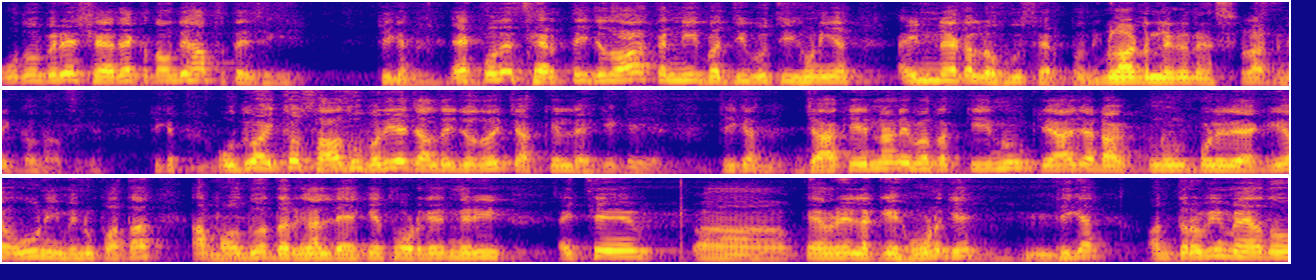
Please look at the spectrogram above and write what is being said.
ਉਦੋਂ ਵੀਰੇ ਸ਼ਾਇਦ ਇੱਕ ਤਾਂ ਉਹਦੇ ਹੱਥ ਤੇ ਸੀਗੀ। ਠੀਕ ਹੈ। ਇੱਕ ਉਹਦੇ ਸਿਰ ਤੇ ਜਦੋਂ ਆ ਕੰਨੀ ਵੱਜੀ ਬੁੱਜੀ ਹੋਣੀ ਆ ਇੰਨਾ ਕੁ ਲਹੂ ਸਿਰ ਤੋਂ ਨਿਕਲਦਾ ਬਲੱਡ ਨਿਕਲਦਾ ਸੀ। ਬਲੱਡ ਨਿਕਲਦਾ ਸੀਗਾ। ਠੀਕ ਹੈ ਉਦੋਂ ਇੱਥੋਂ ਸਾਹ ਸੂ ਵਧੀਆ ਚੱਲਦੇ ਜਦੋਂ ਇਹ ਚੱਕ ਕੇ ਲੈ ਕੇ ਗਏ ਆ। ਠੀਕ ਹੈ? ਜਾ ਕੇ ਇਹਨਾਂ ਨੇ ਪਤਾ ਕਿਹਨੂੰ ਕਿਹਾ ਜਾਂ ਡਾਕਟਰ ਨੂੰ ਕੋਲੇ ਲੈ ਕੇ ਗਿਆ ਉਹ ਨਹੀਂ ਮੈਨੂੰ ਪਤਾ। ਆਪਾਂ ਉਦੋਂ ਦਰੀਆਂ ਲੈ ਕੇ ਥੋੜ ਗਏ। ਮੇਰੀ ਇੱਥੇ ਕੈਮਰੇ ਲੱਗੇ ਹੋਣਗੇ ਠੀਕ ਹੈ? ਅੰਦਰੋਂ ਵੀ ਮੈਂ ਉਦੋਂ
